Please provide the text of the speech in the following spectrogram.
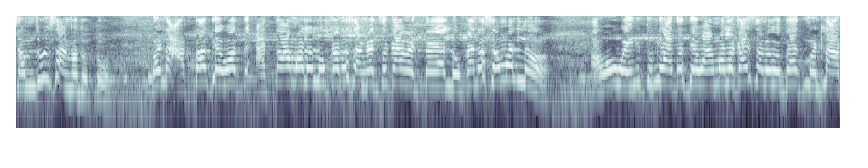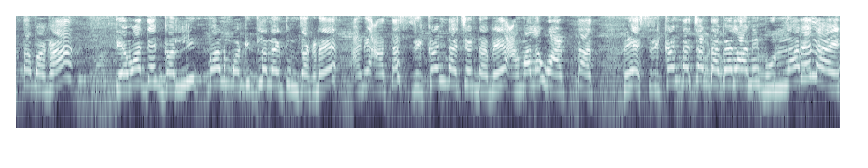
समजून सांगत होतो. पण आता तेव्हा आता आम्हाला लोकांना सांगायचं काय वाटतं? या लोकांना समजलं. अहो वहिनी तुम्ही आता तेव्हा आम्हाला काय सांगत होतात? म्हटलं आता बघा तेव्हा ते गल्लीत पण बघितलं नाही तुमच्याकडे. आणि आता श्रीखंडाचे डबे आम्हाला वाटतात. हे श्रीखंडाच्या डब्याला आम्ही भुलणारे नाही.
